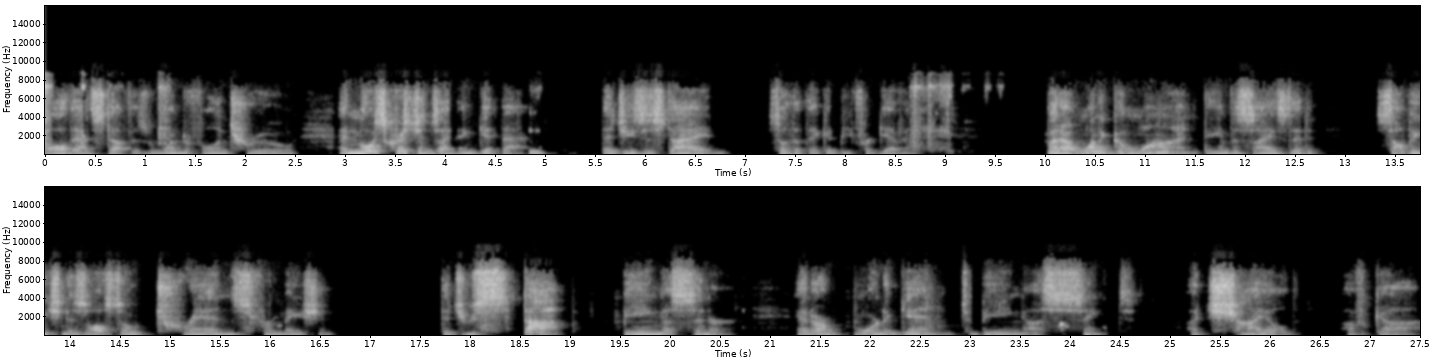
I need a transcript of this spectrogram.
All that stuff is wonderful and true. And most Christians, I think, get that, that Jesus died so that they could be forgiven. But I want to go on to emphasize that salvation is also transformation, that you stop being a sinner and are born again to being a saint, a child of God.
